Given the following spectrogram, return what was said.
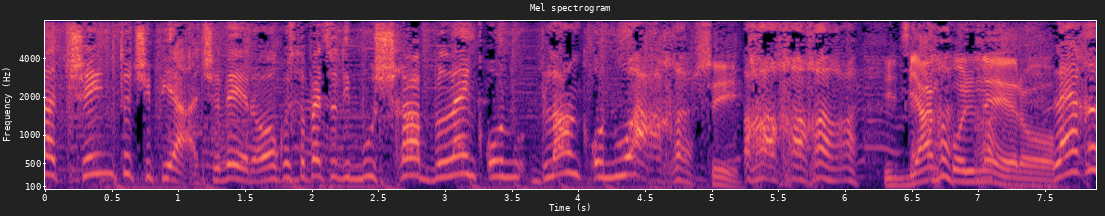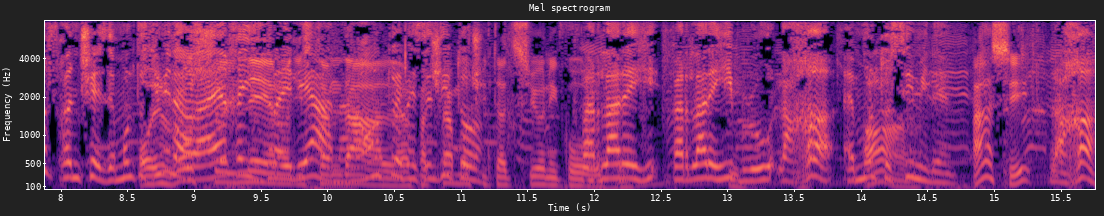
L'accento ci piace, vero? Questo pezzo di Bouchra Blanc o, Blanc o Noir. Sì. Ah, ah, ah. Il bianco o il nero? L'R francese è molto O simile alla e R israeliana. no? Stendhal, Tu hai mai facciamo sentito citazioni corte. parlare, parlare hebrew? La R è molto simile. Ah sì? La R.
